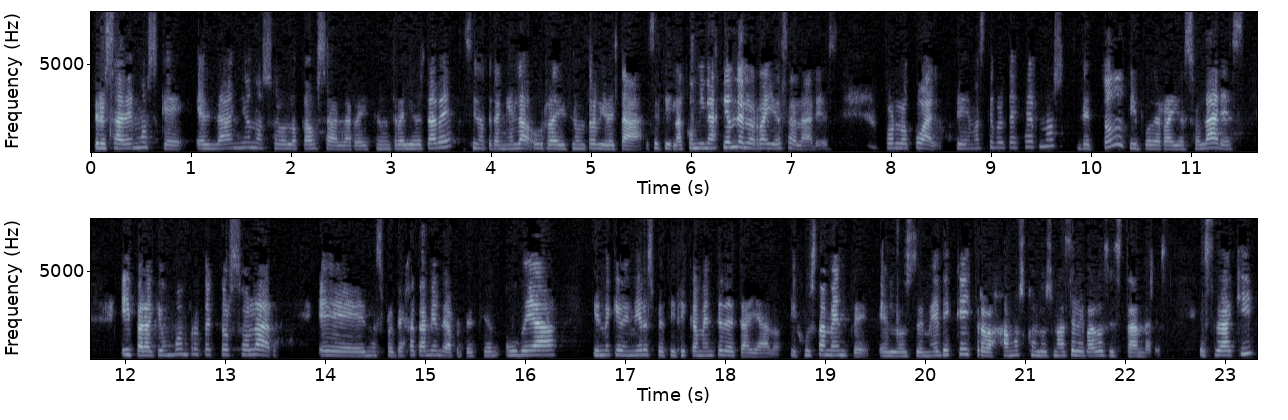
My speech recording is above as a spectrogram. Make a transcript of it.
Pero sabemos que el daño no solo lo causa la radiación ultravioleta B, sino que también la radiación ultravioleta A, es decir, la combinación de los rayos solares. Por lo cual, tenemos que protegernos de todo tipo de rayos solares. Y para que un buen protector solar eh, nos proteja también de la protección UVA, tiene que venir específicamente detallado. Y justamente en los de Medicaid trabajamos con los más elevados estándares. Este de aquí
